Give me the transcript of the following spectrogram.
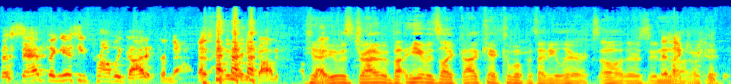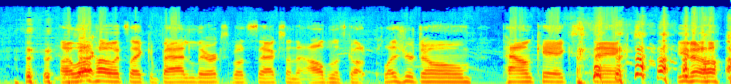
the sad thing is he probably got it from that. That's probably where he got it. From, Yeah, right? he was driving, but he was like, I can't come up with any lyrics. Oh, there's in and Like- out. Okay. I love how it's like bad lyrics about sex on the album that's got Pleasure Dome, Pound Cake, Spanked, you know?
